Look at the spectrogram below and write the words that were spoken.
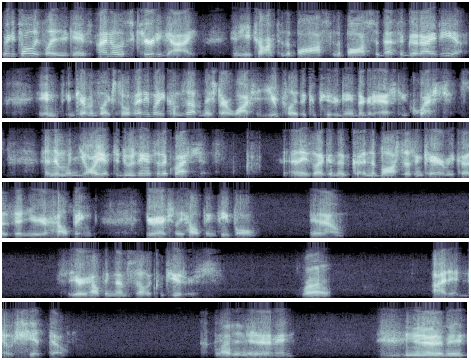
We can totally play these games." I know the security guy, and he talked to the boss, and the boss said that's a good idea. And, and Kevin's like, "So if anybody comes up and they start watching you play the computer game, they're going to ask you questions, and then when you, all you have to do is answer the questions." And he's like, and the and the boss doesn't care because then you're helping, you're actually helping people, you know. So you're helping them sell the computers. right. I didn't know shit though. I didn't You know what I mean? You know what I mean?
